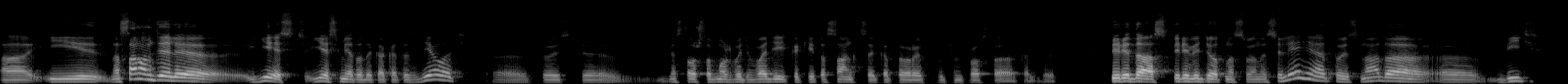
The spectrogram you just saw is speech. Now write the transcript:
А, и на самом деле есть, есть методы, как это сделать. Э, то есть э, вместо того, чтобы, может быть, вводить какие-то санкции, которые Путин просто как бы передаст, переведет на свое население, то есть надо э, бить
